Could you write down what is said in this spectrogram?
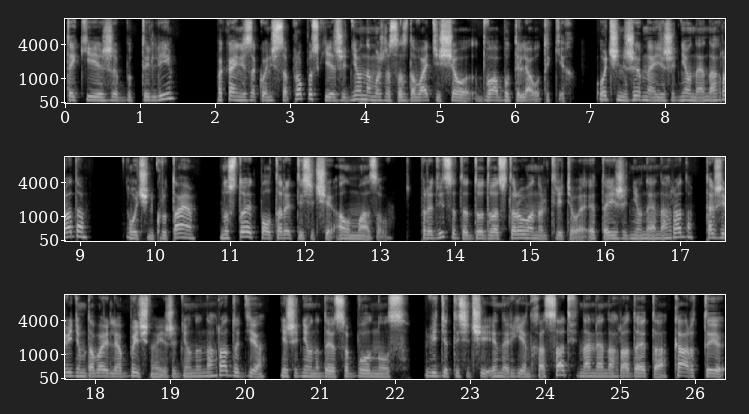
такие же бутыли. Пока не закончится пропуск, ежедневно можно создавать еще два бутыля вот таких. Очень жирная ежедневная награда, очень крутая, но стоит полторы тысячи алмазов. продлится до, до 22.03. Это ежедневная награда. Также видим добавили обычную ежедневную награду, где ежедневно дается бонус в виде 1000 энергии Энхасад. Финальная награда это карты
